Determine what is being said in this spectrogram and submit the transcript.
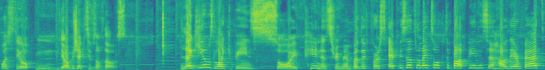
what's the, op- mm, the objectives of those. Legumes like beans, soy, peanuts. Remember the first episode when I talked about peanuts and how they're bad?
